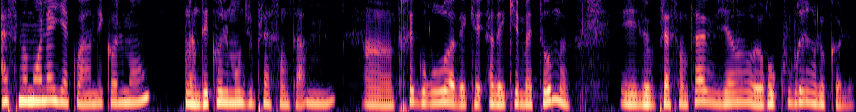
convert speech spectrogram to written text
À ce moment-là, il y a quoi? Un décollement? Un décollement du placenta, mhm. un très gros avec, avec hématome, et le placenta vient recouvrir le col.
